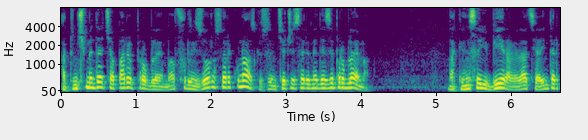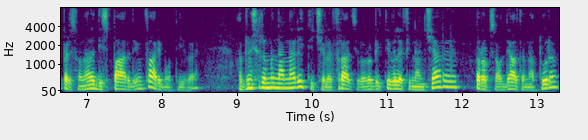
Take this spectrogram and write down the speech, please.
atunci imediat ce apare o problemă, furnizorul să recunoască și să încerce să remedeze problema. Dacă însă iubirea, relația interpersonală dispar din vari motive, atunci rămân analiticele fraților, obiectivele financiare, mă rog, sau de altă natură,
